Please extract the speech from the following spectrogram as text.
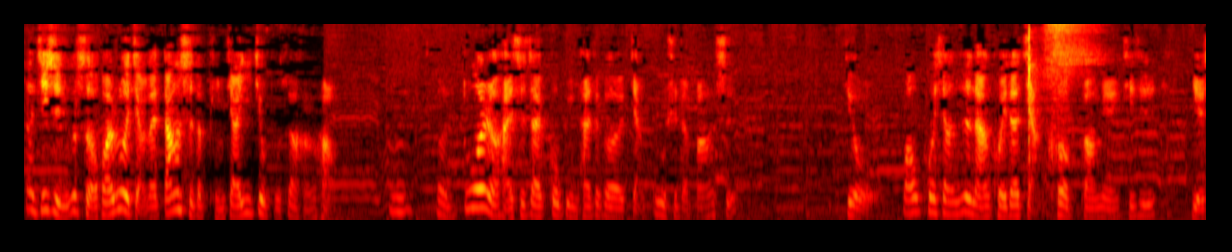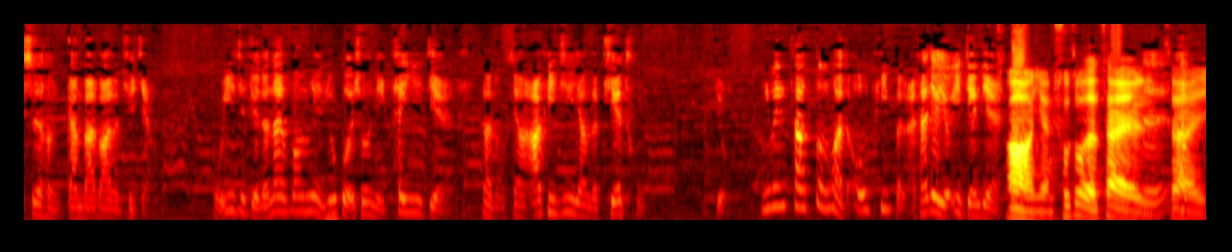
但即使如此的话，弱角在当时的评价依旧不算很好。嗯，很多人还是在诟病他这个讲故事的方式，就包括像日南葵的讲课方面，其实也是很干巴巴的去讲。我一直觉得那方面，如果说你配一点那种像 RPG 一样的贴图，有因为它动画的 OP 本来它就有一点点，啊，演出做的再呃再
